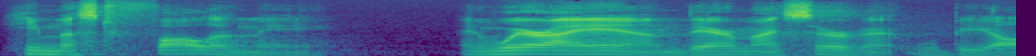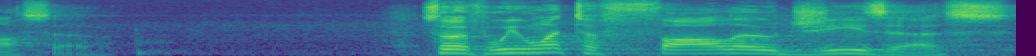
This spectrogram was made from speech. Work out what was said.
he must follow me. And where I am, there my servant will be also. So if we want to follow Jesus,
